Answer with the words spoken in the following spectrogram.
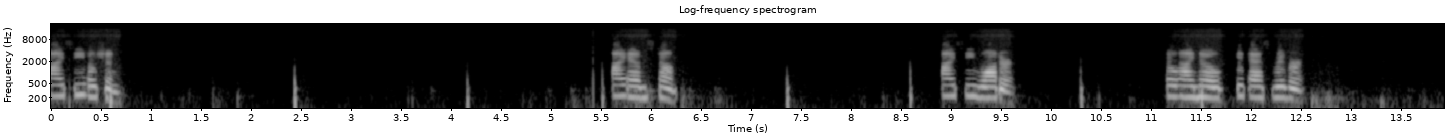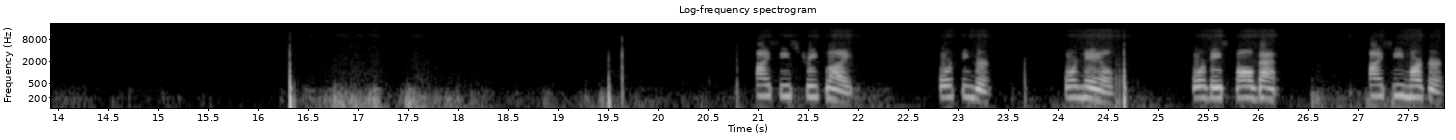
I see ocean. I am stumped. I see water. Oh I know, it has river. I see street light. Or finger. Or nail. Or baseball bat. I see marker.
